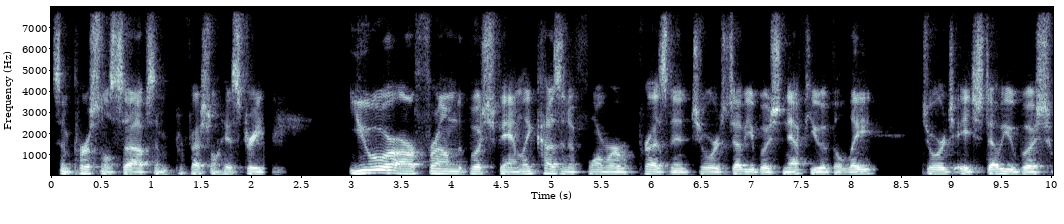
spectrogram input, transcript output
some personal stuff, some professional history. You are from the Bush family, cousin of former President George W. Bush, nephew of the late George H.W. Bush.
